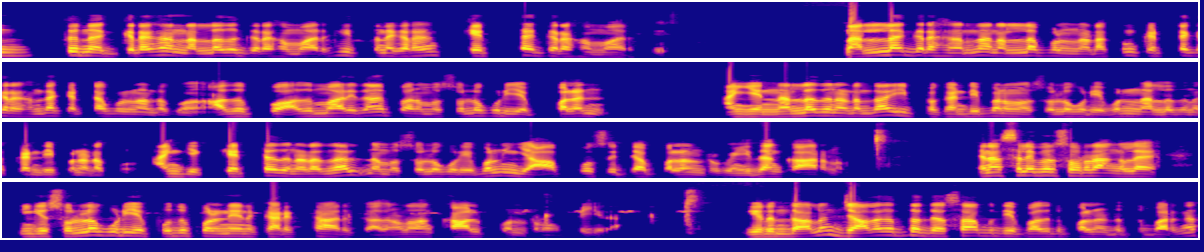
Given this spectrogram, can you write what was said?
இத்தனை கிரகம் நல்லது கிரகமா இருக்கு. இத்தனை கிரகம் கெட்ட கிரகமா இருக்கு. நல்ல கிரகம் தான் நல்ல பலன் நடக்கும் கெட்ட கிரகம் தான் கெட்ட பலன் நடக்கும். அது இப்போ அது மாதிரி தான் இப்ப நம்ம சொல்லக்கூடிய பலன். அங்கே நல்லது நடந்தா இப்ப கண்டிப்பா நம்ம சொல்லக்கூடிய பலன் நல்லது கண்டிப்பா நடக்கும். அங்கே கெட்டது நடந்தால் நம்ம சொல்லக்கூடிய பலன் இங்க ஆப்போசிட்டா பலன் இருக்கும். இதுதான் காரணம். ஏன்னா சில பேர் சொல்றாங்கல்ல நீங்கள் சொல்லக்கூடிய பொது பலன் எனக்கு கரெக்டா இருக்கு அதனால தான் கால் பண்றோம் அப்படிங்கிற இருந்தாலும் ஜாதகத்தை தசாபதியை பார்த்துட்டு பலன் எடுத்து பாருங்க.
